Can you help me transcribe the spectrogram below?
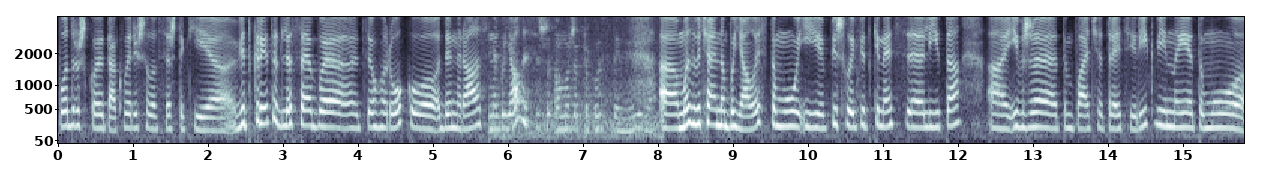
подружкою так вирішила все ж таки е, відкрити для себе цього року один раз. Не боялися, що там може приплисти міна? Е, Ми, звичайно, боялись, тому і пішли під кінець е, літа, і вже тим паче третій рік війни. Тому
